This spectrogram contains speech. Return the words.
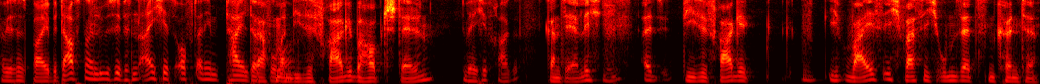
Wir sind jetzt bei Bedarfsanalyse, wir sind eigentlich jetzt oft an dem Teil davor. Darf man diese Frage überhaupt stellen? Welche Frage? Ganz ehrlich, mhm. Äh, diese Frage, weiß ich, was ich umsetzen könnte?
